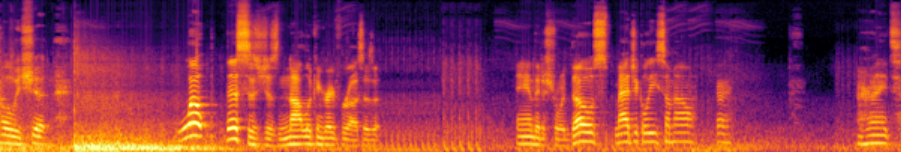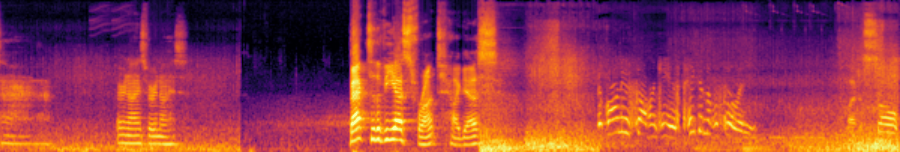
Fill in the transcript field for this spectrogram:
Holy shit. Well, this is just not looking great for us, is it? And they destroyed those magically somehow. Okay. Alright. Uh, very nice, very nice. Back to the VS front, I guess. The Vanu Sovereignty has taken the facility. Light assault.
